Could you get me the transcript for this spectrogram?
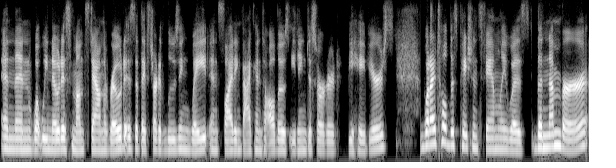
And then what we notice months down the road is that they've started losing weight and sliding back into all those eating disordered behaviors. What I told this patient's family was the number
